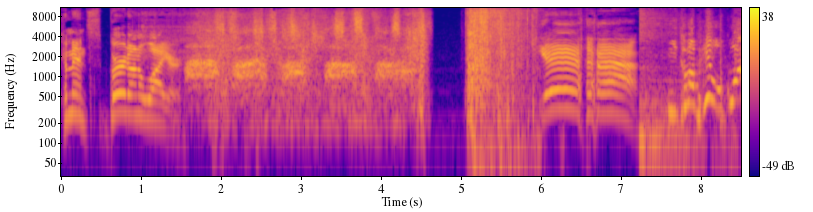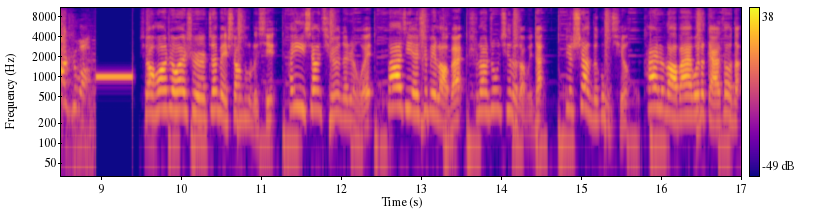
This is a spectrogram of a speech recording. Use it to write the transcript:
Commence bird on a wire. Yeah. 你他妈骗我瓜是吧？小黄这回是真被伤透了心，他一厢情愿地认为垃圾也是被老白始乱终弃的倒霉蛋，并擅自共情，开着老白为了改造的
